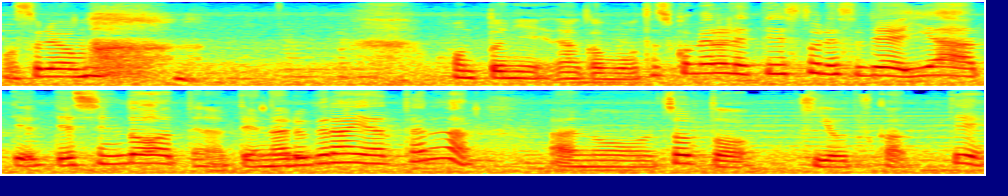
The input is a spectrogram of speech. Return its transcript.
もうそれはもう 本当になんかもう閉じ込められてストレスで「嫌」って言って「しんど」ってなってなるぐらいやったらあのちょっと気を使って、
